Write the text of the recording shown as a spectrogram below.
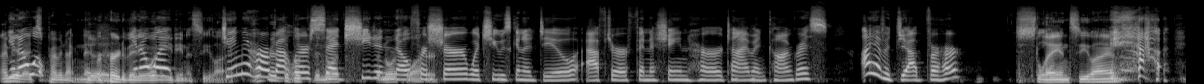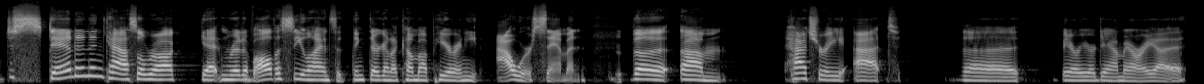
I You mean, know it's what- probably not I've never good. heard of You know anyone what? eating a sea lion. Jamie I've read the Herbutler book, The said North- she The didn't North know Water. for sure what she was going to do after finishing her time in Congress. I have a job for her. Slaying sea lions. Just standing in Castle Rock, getting rid of all the sea lions that think they're going to come up here and eat our salmon. The um, hatchery at the Barrier Dam area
